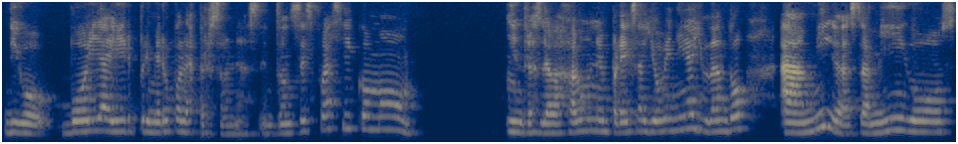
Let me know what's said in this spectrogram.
digo, voy a ir primero por las personas. Entonces fue así como, mientras trabajaba en una empresa, yo venía ayudando a amigas, amigos,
